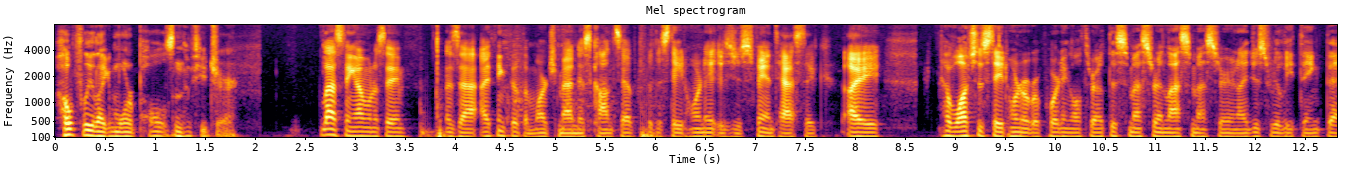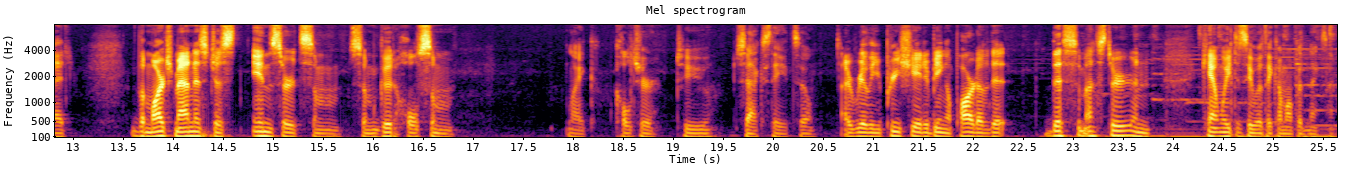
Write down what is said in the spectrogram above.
hopefully like more polls in the future. Last thing I want to say is that I think that the March Madness concept for the State Hornet is just fantastic. I have watched the State Hornet reporting all throughout this semester and last semester, and I just really think that the March Madness just inserts some some good wholesome like culture to Sac State. So I really appreciated being a part of it this semester, and can't wait to see what they come up with next time.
